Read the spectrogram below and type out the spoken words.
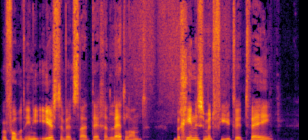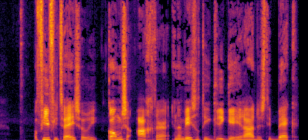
Bijvoorbeeld in die eerste wedstrijd tegen Letland. Beginnen ze met 4-2-2. Of 4-4-2, sorry. Komen ze achter. En dan wisselt die Grigera, dus die back,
